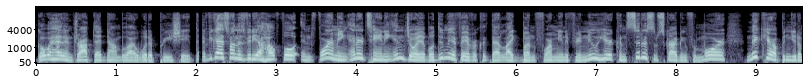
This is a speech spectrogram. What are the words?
go ahead and drop that down below. I would appreciate that. If you guys found this video helpful, informing, entertaining, enjoyable, do me a favor, click that like button for me. And if you're new here, consider subscribing for more. Nick here helping you to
